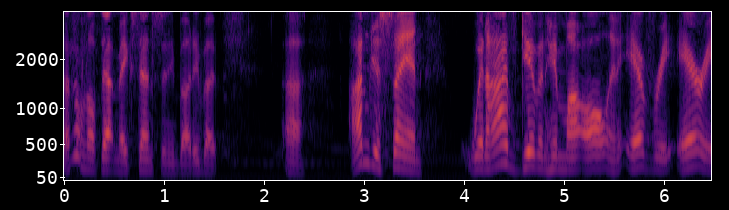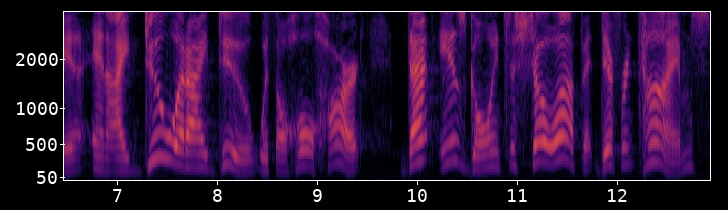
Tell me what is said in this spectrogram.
I don't know if that makes sense to anybody, but uh, I'm just saying when I've given him my all in every area and I do what I do with a whole heart, that is going to show up at different times,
